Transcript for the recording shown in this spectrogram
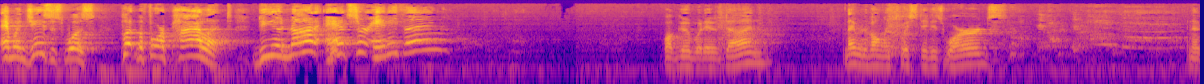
And when Jesus was put before Pilate, do you not answer anything? what good would it have done? They would have only twisted his words. In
